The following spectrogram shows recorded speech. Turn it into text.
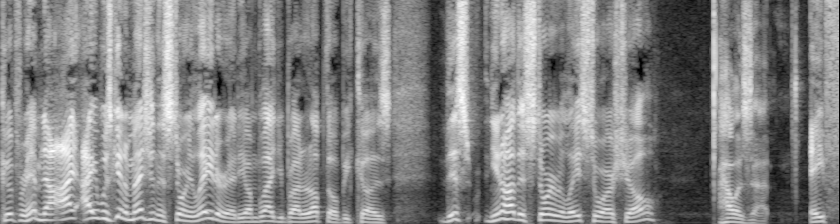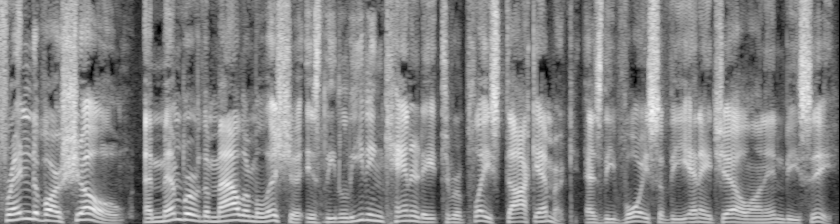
good for him. Now, I, I was going to mention this story later, Eddie. I'm glad you brought it up though, because this, you know how this story relates to our show? How is that? A friend of our show, a member of the Maller militia, is the leading candidate to replace Doc Emrick as the voice of the NHL on NBC.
